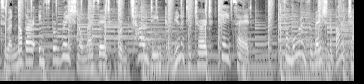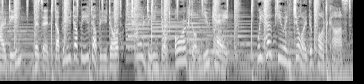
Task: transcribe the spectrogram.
to another inspirational message from Chowdean Community Church, Gateshead. For more information about Chowdean, visit www.chowdean.org.uk. We hope you enjoy the podcast.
